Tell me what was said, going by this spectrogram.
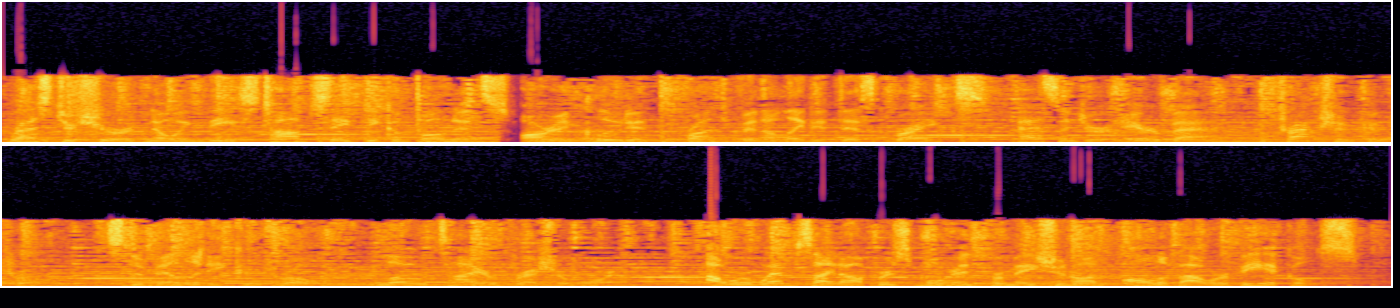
rest assured knowing these top safety components are included. Front ventilated disc brakes, passenger airbag, traction control, stability control, low tire pressure warning. Our website offers more information on all of our vehicles.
